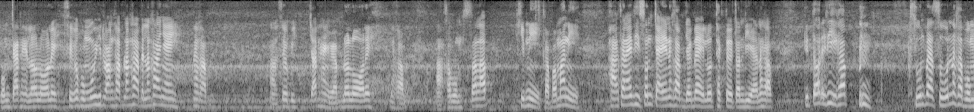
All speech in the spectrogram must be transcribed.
ผมจัดให้รอๆเลยซื้อกับผมไม่ผิดหวังครับราคาเป็นราคาใหญ่นะครับอ่าเซลล์ปีจัดให้แบบรอๆเลยนะครับ อ่าครับผมสำหรับคลิปนี้กับประมาณนี้หากท่านใดที่สนใจนะครับอยากได้รถแท็กเตอร์จอนเดียนะครับ ติดต่อได้ที่ครับ 080 นะครับผม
